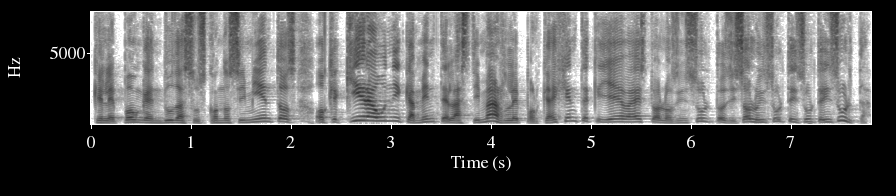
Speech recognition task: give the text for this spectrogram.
que le ponga en duda sus conocimientos o que quiera únicamente lastimarle, porque hay gente que lleva esto a los insultos y solo insulta, insulta, insulta.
